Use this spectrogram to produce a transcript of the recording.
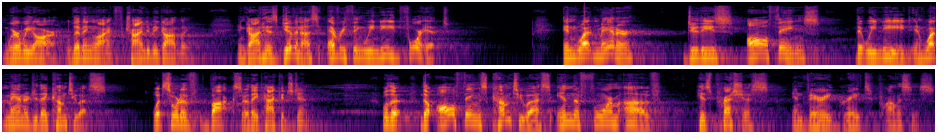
where we are, living life, trying to be godly. and God has given us everything we need for it. In what manner do these all things that we need, in what manner do they come to us? What sort of box are they packaged in? Well, the, the all things come to us in the form of his precious and very great promises.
